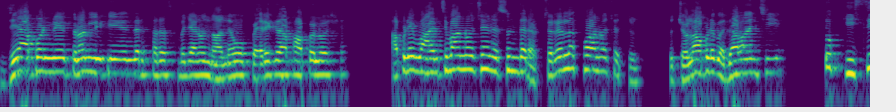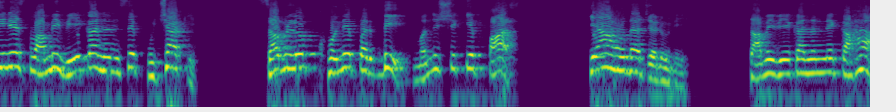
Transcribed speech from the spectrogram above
જે આપણને ત્રણ લીટીની અંદર સરસ મજાનો નાનો એવો પેરેગ્રાફ આપેલો છે આપણે વાંચવાનો છે ને સુંદર અક્ષરે લખવાનો છે તો ચલો આપણે બધા વાંચીએ तो किसी ने स्वामी विवेकानंद से पूछा कि सब लोग खोने पर भी मनुष्य के पास क्या होना जरूरी है स्वामी विवेकानंद ने कहा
